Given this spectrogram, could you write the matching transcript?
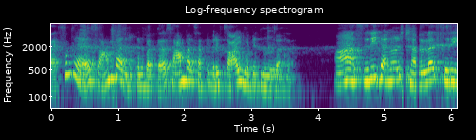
பசங்க சாம்பார் இருக்குன்னு பார்த்தா சாம்பார் சாப்பிட்டு வெறும் காய் மட்டும் எடுத்துருக்காங்க ஆ சிரி தனுஷ் நல்லா சிரி.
